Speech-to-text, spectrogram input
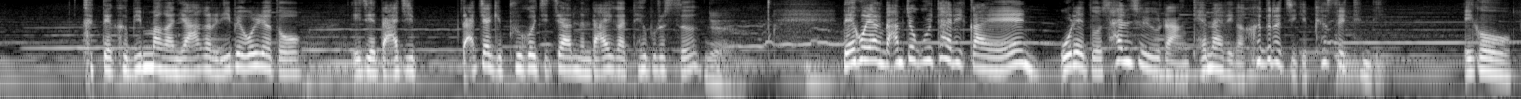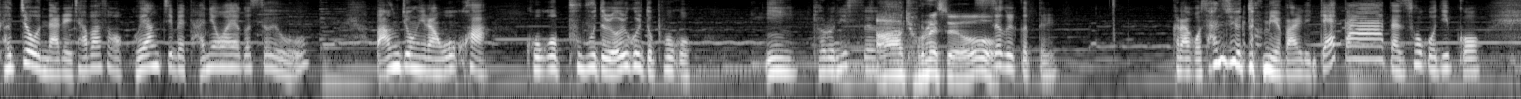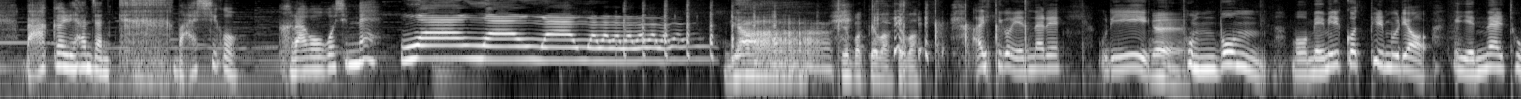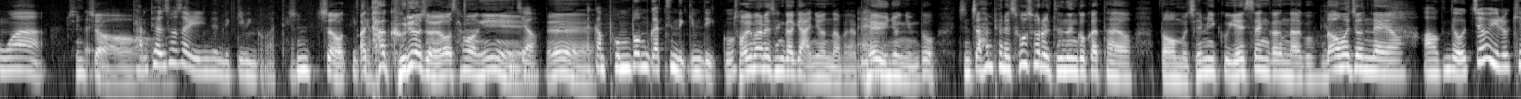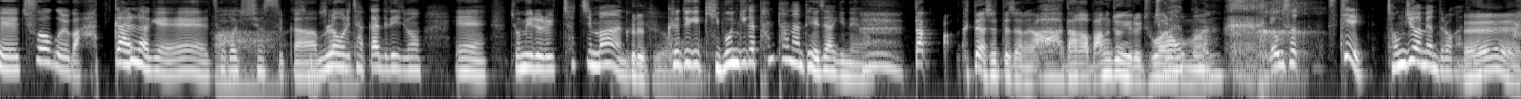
그때 그 민망한 야가를 입에 올려도 이제 낮이 낯짝이 붉어지지 않는 나이가 돼버렸어. 예. 내 고향 남쪽 울타리가엔 올해도 산수유랑 개나리가 흐드러지게 폈을 텐데 이거 볕 좋은 날을 잡아서 고향집에 다녀와야겠어요. 망종이랑 옥화 고거 부부들 얼굴도 보고 이 결혼했어. 아 결혼했어요. 썩을 것들. 그러고 산수유 더미에 말린 깨끗한 속옷 입고 막걸리 한 잔 마시고 그러고 오고 싶네. 와와와와와와와. 야 대박 대박 대박. 아 이거 옛날에 우리 네. 봄봄 뭐 메밀꽃 필 무렵 옛날 동화 진짜. 단편 소설 읽는 느낌인 것 같아요. 진짜 그죠? 아, 다 그려져요 상황이. 그죠? 예. 약간 봄봄 같은 느낌도 있고. 저희만의 생각이 아니었나 봐요. 네. 배윤영님도 진짜 한 편의 소설을 듣는 것 같아요. 너무 재밌고 옛 생각 나고 너무 좋네요. 아, 근데 어쩜 이렇게 추억을 맛깔나게 적어주셨을까. 아. 물론 우리 작가들이 좀, 예, 조미료를 쳤지만. 그래도요. 그래도 이게 기본기가 탄탄한 대작이네요. 딱 그때 아셨대잖아요. 아 나가 망종이를 좋아하는구만. 여기서 스틸, 정지화면 들어가네. 네.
